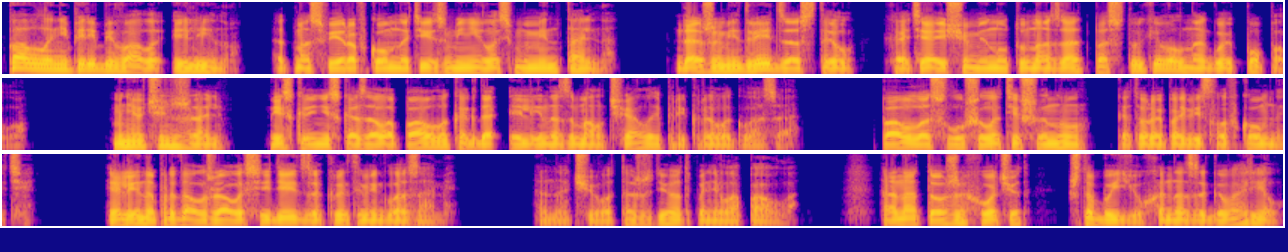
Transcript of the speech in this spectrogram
Павла не перебивала Элину. Атмосфера в комнате изменилась моментально. Даже медведь застыл, хотя еще минуту назад постукивал ногой по полу. «Мне очень жаль», — искренне сказала Паула, когда Элина замолчала и прикрыла глаза. Паула слушала тишину, которая повисла в комнате. Элина продолжала сидеть с закрытыми глазами. Она чего-то ждет, поняла Паула. Она тоже хочет, чтобы Юхана заговорил.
